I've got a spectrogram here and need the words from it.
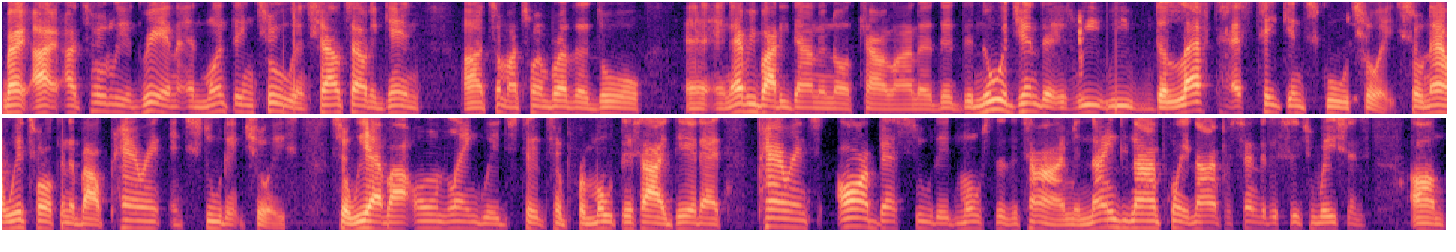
Right, I, I totally agree. And and one thing too, and shouts out again uh, to my twin brother Dual and, and, everybody down in North Carolina. The, the new agenda is we we the left has taken school choice. So now we're talking about parent and student choice. So we have our own language to, to promote this idea that parents are best suited most of the time in 99.9% of the situations um,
